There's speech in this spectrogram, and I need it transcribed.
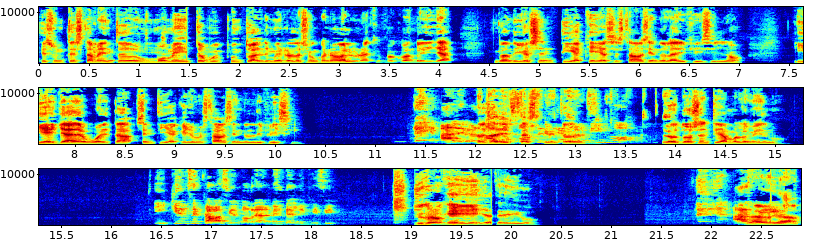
Es un testamento de un momento muy puntual de mi relación con Eva Luna, que fue cuando ella, cuando yo sentía que ella se estaba haciendo la difícil, ¿no? Y ella de vuelta sentía que yo me estaba haciendo el difícil. Ah, de verdad, Entonces ahí los está dos escrito lo mismo. Los dos sentíamos lo mismo. ¿Y quién se estaba haciendo realmente el difícil? Yo creo que ella, te digo, Ah, la verdad.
